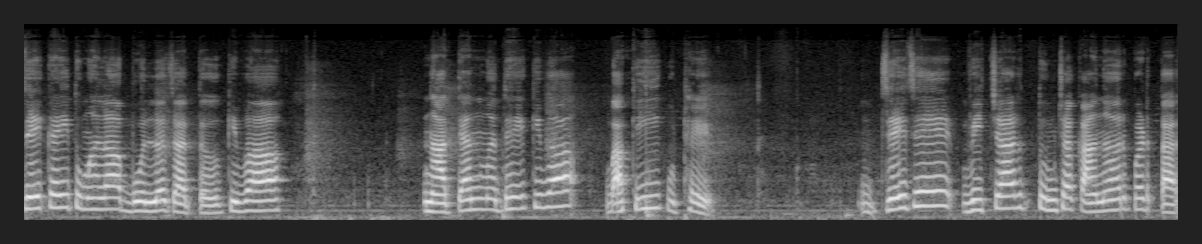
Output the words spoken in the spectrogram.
जे काही तुम्हाला बोललं जातं किंवा नात्यांमध्ये किंवा बाकीही कुठे जे जे विचार तुमच्या कानावर पडतात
